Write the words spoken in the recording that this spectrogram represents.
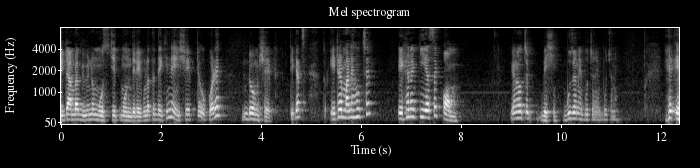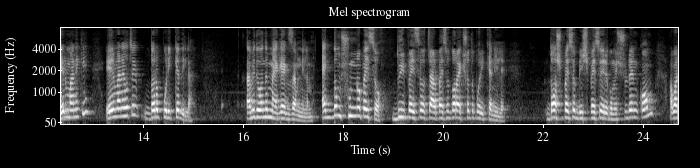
এটা আমরা বিভিন্ন মসজিদ, মন্দির এগুলোতে দেখি না, এই শেপটা উপরে ডোম শেপ ঠিক আছে? তো এটার মানে হচ্ছে এখানে কি আছে? কম। এখানে হচ্ছে বেশি। বুঝো নেই বুঝো নেই বুঝো নেই। এর মানে কি? এর মানে হচ্ছে, ধরো পরীক্ষা দিলা। আমি তোমাদের ম্যাগা এক্সাম নিলাম। একদম শূন্য পাইছো, দুই পাইছো, চার পাইছো, ধরো একশো তো পরীক্ষা নিলে। দশ পাইছো বিশ পাইছো এরকম স্টুডেন্ট কম, আবার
